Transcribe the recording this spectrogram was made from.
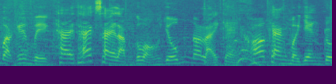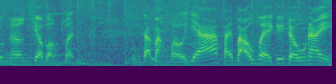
và cái việc khai thác sai lầm của bọn chúng. Nó lại càng khó khăn và gian truân hơn cho bọn mình. Chúng ta bằng mọi giá phải bảo vệ cái trụ này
